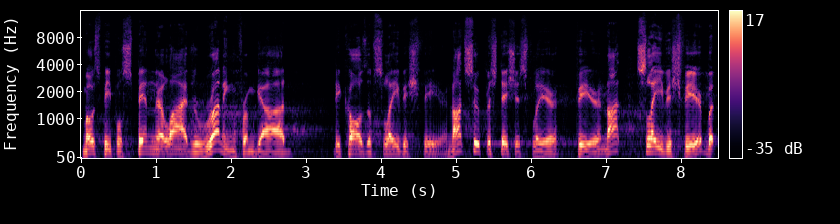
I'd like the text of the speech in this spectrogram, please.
Most people spend their lives running from God because of slavish fear. Not superstitious fear, fear, not slavish fear, but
